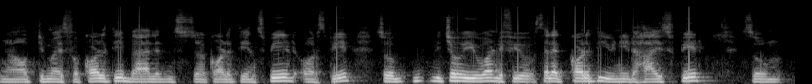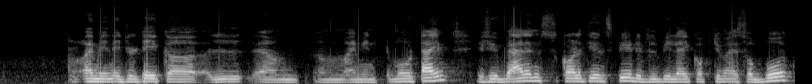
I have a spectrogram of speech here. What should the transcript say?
uh, optimize for quality balance uh, quality and speed or speed. So whichever you want if you select quality you need a high speed. So I mean it will take uh, um, um, I mean more time if you balance quality and speed it will be like optimized for both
